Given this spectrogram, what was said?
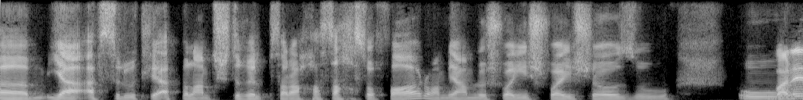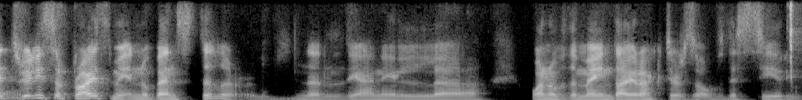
um, yeah absolutely. Apple عم تشتغل بصراحة صح so so far وعم يعملوا شوي شوي shows و و... but it really surprised me إنه بن ستيلر يعني ال one of the main directors of the series.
